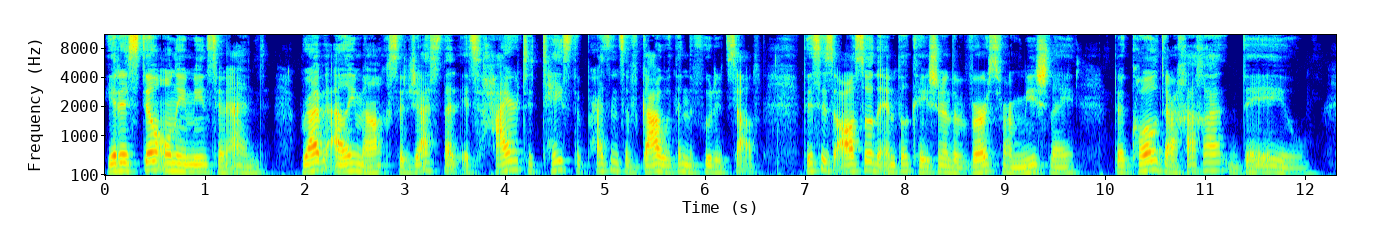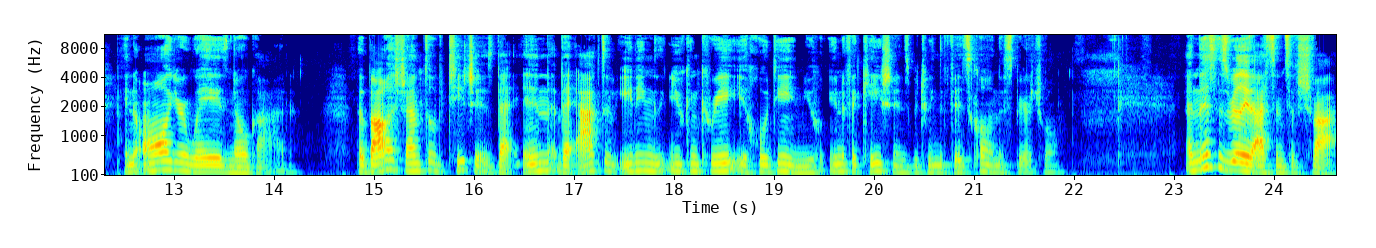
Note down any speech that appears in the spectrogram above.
Yet it is still only a means to an end. Reb Elimelech suggests that it's higher to taste the presence of God within the food itself. This is also the implication of the verse from Mishle, Bekol darchacha de'eu. In all your ways, know God. The Baal Shem Tov teaches that in the act of eating, you can create yichudim, unifications between the physical and the spiritual. And this is really the essence of Shvat.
